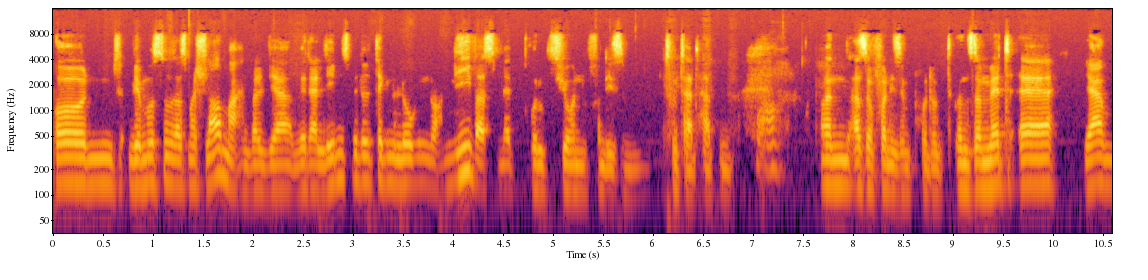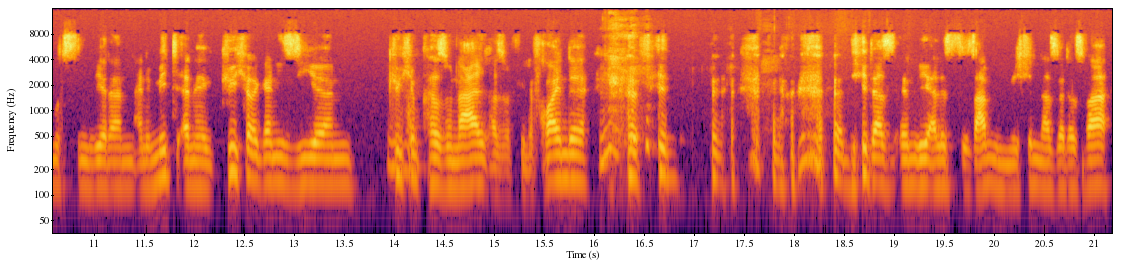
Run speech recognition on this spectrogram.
Und wir mussten uns das mal schlau machen, weil wir weder Lebensmitteltechnologen noch nie was mit Produktion von diesem Zutat hatten. Wow. Und also von diesem Produkt. Und somit äh, ja, mussten wir dann eine mit eine Küche organisieren, Küchenpersonal, also viele Freunde finden, die das irgendwie alles zusammenmischen. Also das war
